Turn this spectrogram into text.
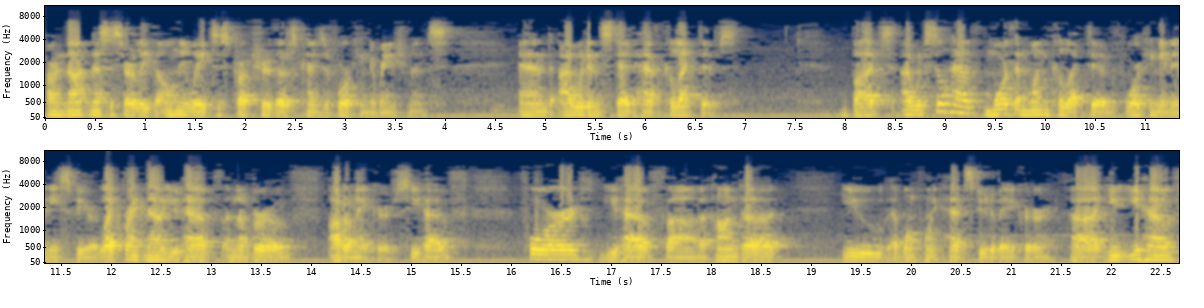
are not necessarily the only way to structure those kinds of working arrangements. And I would instead have collectives. But I would still have more than one collective working in any sphere. Like right now you have a number of automakers. You have Ford, you have uh, Honda, you at one point had Studebaker. Uh, you, you have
